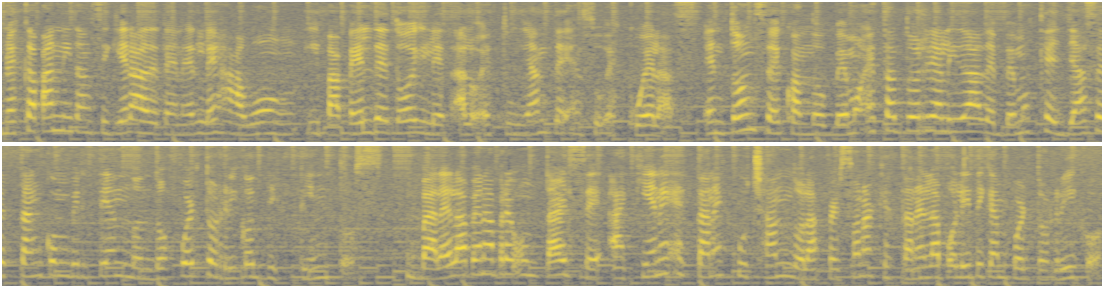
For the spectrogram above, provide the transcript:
no es capaz ni tan siquiera de tenerle jabón y papel de toilet a los estudiantes en sus escuelas. Entonces, cuando vemos estas dos realidades, vemos que ya se están convirtiendo en dos Puerto Ricos distintos. Vale la pena preguntarse a están escuchando las personas que están en la política en Puerto Rico,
